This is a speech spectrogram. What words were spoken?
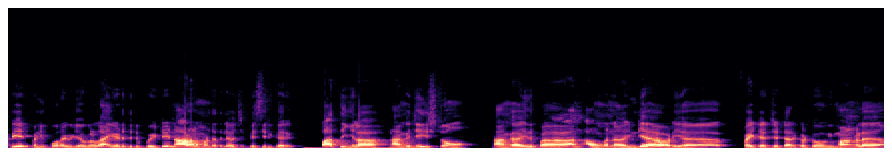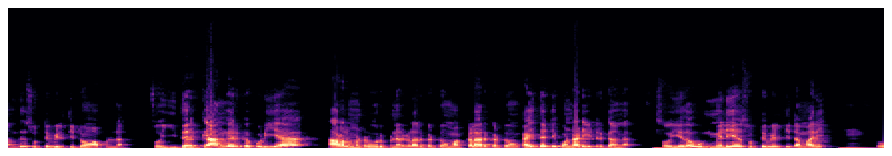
கிரியேட் பண்ணி போற வீடியோக்கள்லாம் எடுத்துட்டு போயிட்டு நாடாளுமன்றத்திலே வச்சு பேசியிருக்காரு. பாத்தீங்களா? நாங்க ஜெயிச்சிட்டோம். நாங்க இது அவங்க இந்தியாவுடைய ஃபைட்டர் ஜெட்டா இருக்கட்டும் விமானங்களை வந்து சுட்டு வீழ்த்திட்டோம் அப்படின்னு. ஸோ இதற்கு அங்க இருக்கக்கூடிய நாடாளுமன்ற உறுப்பினர்களா இருக்கட்டும் மக்களா இருக்கட்டும் கைத்தட்டி கொண்டாடிட்டு இருக்காங்க. சோ ஏதோ உண்மையிலேயே சுட்டு வீழ்த்திட்ட மாதிரி. ஸோ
